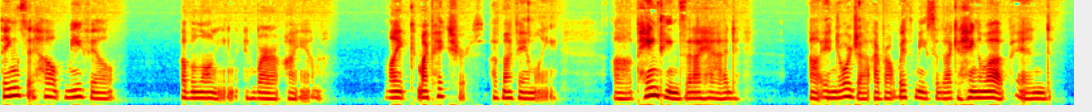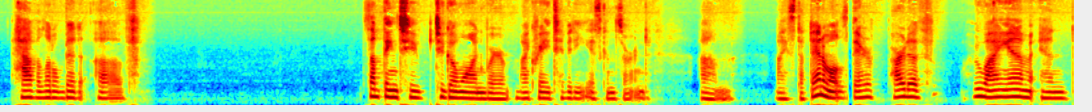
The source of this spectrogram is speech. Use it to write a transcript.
things that help me feel a belonging in where I am, like my pictures of my family, uh, paintings that I had uh, in Georgia, I brought with me so that I could hang them up and have a little bit of something to to go on where my creativity is concerned. Um, my stuffed animals, they're part of who I am, and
